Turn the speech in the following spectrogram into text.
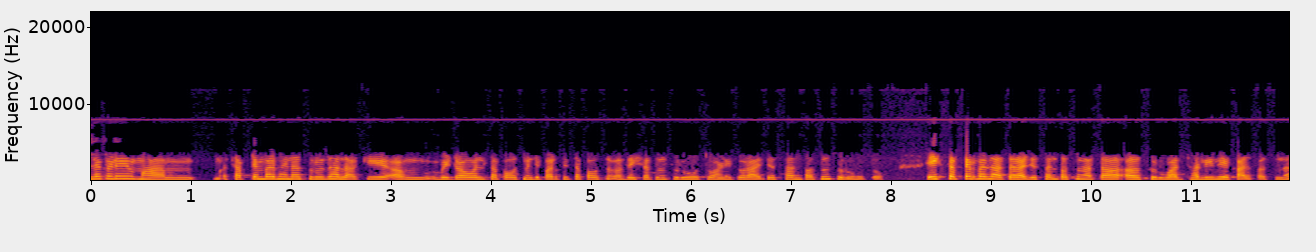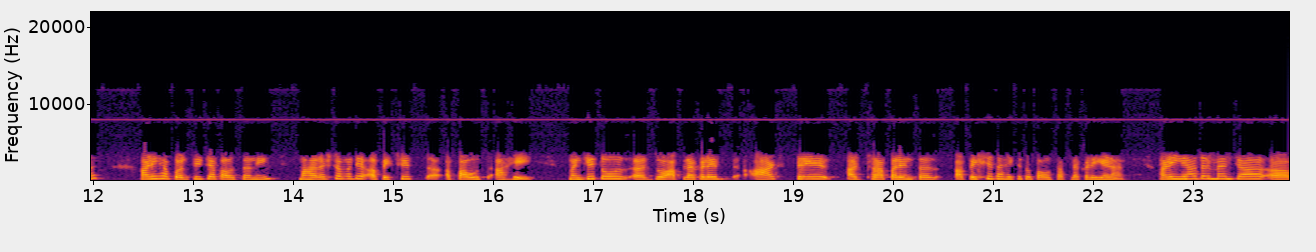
आपल्याकडे सप्टेंबर महिना सुरू झाला की विड्रॉवलचा पाऊस म्हणजे परतीचा पाऊस देशातून सुरू होतो आणि तो राजस्थानपासून सुरू होतो. एक सप्टेंबरला आता राजस्थानपासून आता सुरुवात झालेली आहे कालपासूनच. आणि ह्या परतीच्या पावसाने महाराष्ट्रामध्ये अपेक्षित पाऊस आहे. म्हणजे तो जो आपल्याकडे आठ ते अठरा पर्यंत अपेक्षित आहे की तो पाऊस आपल्याकडे येणार. आणि या दरम्यान ज्या अ,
